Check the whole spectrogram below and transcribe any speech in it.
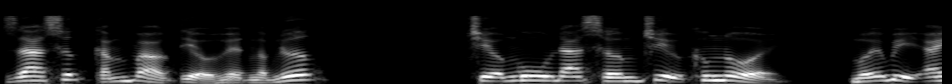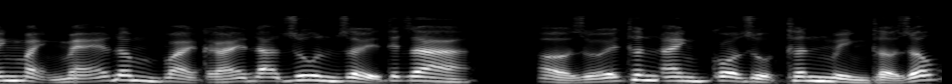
ra sức cắm vào tiểu huyệt ngập nước. Triệu ngu đã sớm chịu không nổi, mới bị anh mạnh mẽ đâm vài cái đã run rẩy tiết ra, ở dưới thân anh co rụt thân mình thở dốc.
